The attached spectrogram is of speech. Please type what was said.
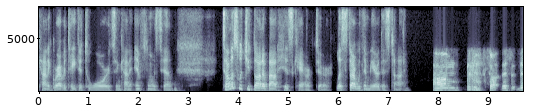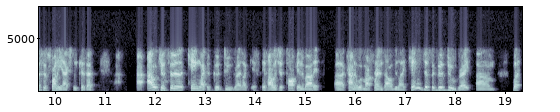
kind of gravitated towards and kind of influenced him. Tell us what you thought about his character. Let's start with Amir this time. Um, so this this is funny actually because I, I, I would consider King like a good dude, right? Like if, if I was just talking about it, uh, kind of with my friends, I would be like, King's just a good dude, right? Um, but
